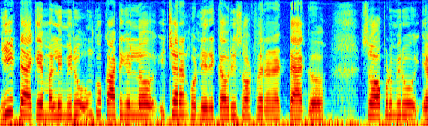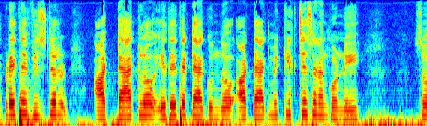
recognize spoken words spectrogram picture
ఈ ట్యాగే మళ్ళీ మీరు ఇంకొక ఆర్టికల్లో ఇచ్చారనుకోండి రికవరీ సాఫ్ట్వేర్ అనే ట్యాగ్. సో అప్పుడు మీరు ఎప్పుడైతే విజిటర్ ఆ ట్యాగ్లో ఏదైతే ట్యాగ్ ఉందో ఆ ట్యాగ్ మీద క్లిక్ చేశాడనుకోండి సో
